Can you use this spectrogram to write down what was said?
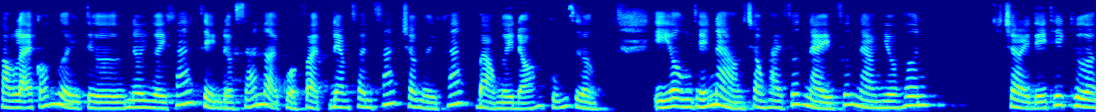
hoặc lại có người từ nơi người khác thỉnh được xá lợi của Phật đem phân phát cho người khác bảo người đó cúng dường. Ý ông thế nào trong hai phước này, phước nào nhiều hơn? Trời đế thích thưa.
